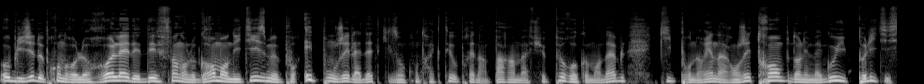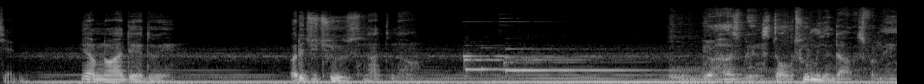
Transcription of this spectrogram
obligés de prendre le relais des défunts dans le grand banditisme pour éponger la dette qu'ils ont contractée auprès d'un parrain mafieux peu recommandable qui, pour ne rien arranger, trempe dans les magouilles politiciennes. You have no idea, do you? Or did you choose not to know? Your husband stole $2 million from me.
